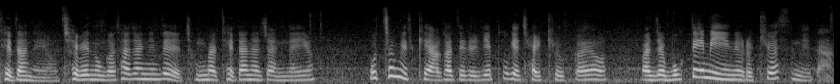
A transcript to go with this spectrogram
대단해요. 재배 농가 사장님들 정말 대단하지 않나요? 어쩜 이렇게 아가들을 예쁘게 잘 키울까요? 완전 목대미인으로 키웠습니다.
